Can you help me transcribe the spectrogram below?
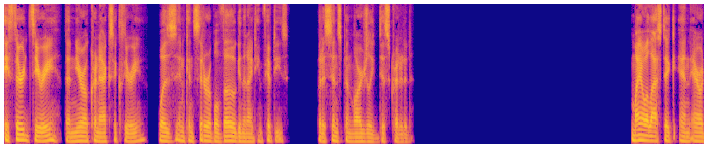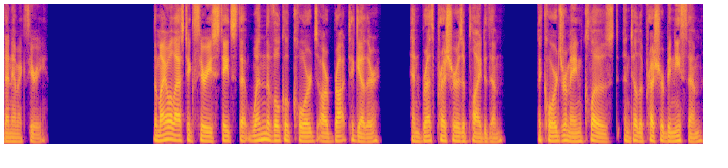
A third theory, the neurochronaxic theory, was in considerable vogue in the 1950s, but has since been largely discredited. Myoelastic and aerodynamic theory. The myoelastic theory states that when the vocal cords are brought together and breath pressure is applied to them, the cords remain closed until the pressure beneath them,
